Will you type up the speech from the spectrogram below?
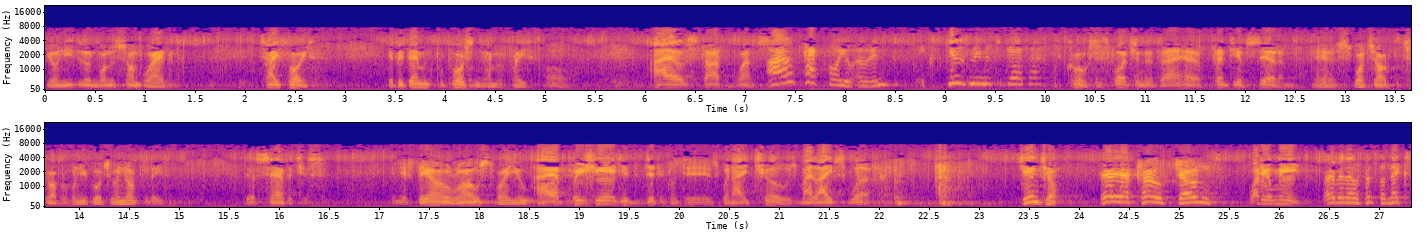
you're needed on one of Sambo Island. Typhoid. Epidemic proportions, I'm afraid. Oh. I'll start at once. I'll pack for you, Owen. Excuse me, Mr. Gruyter. Of course. It's fortunate I have plenty of serum. Yes, watch out for trouble when you go to inoculate them. They're savages. And if they are aroused by you... I appreciated the difficulties when I chose my life's work. Ginger, Here are your clothes, Jones. What do you mean? Maybe they'll fit the next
